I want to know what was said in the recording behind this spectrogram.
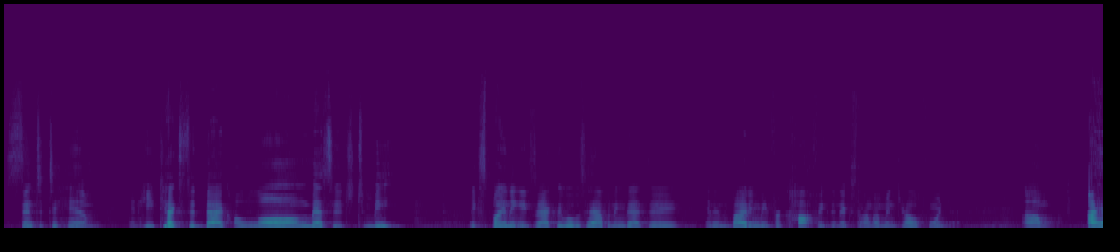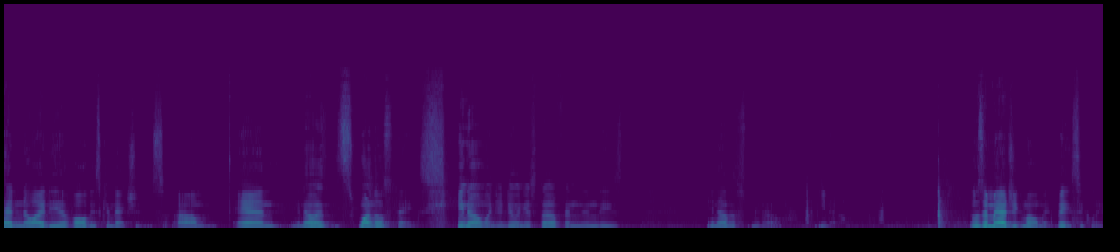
sent it to him, and he texted back a long message to me explaining exactly what was happening that day and inviting me for coffee the next time I'm in California. Um, I had no idea of all these connections. Um, and, you know, it's one of those things, you know, when you're doing your stuff and then these, you know, this, you know, you know. It was a magic moment, basically.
